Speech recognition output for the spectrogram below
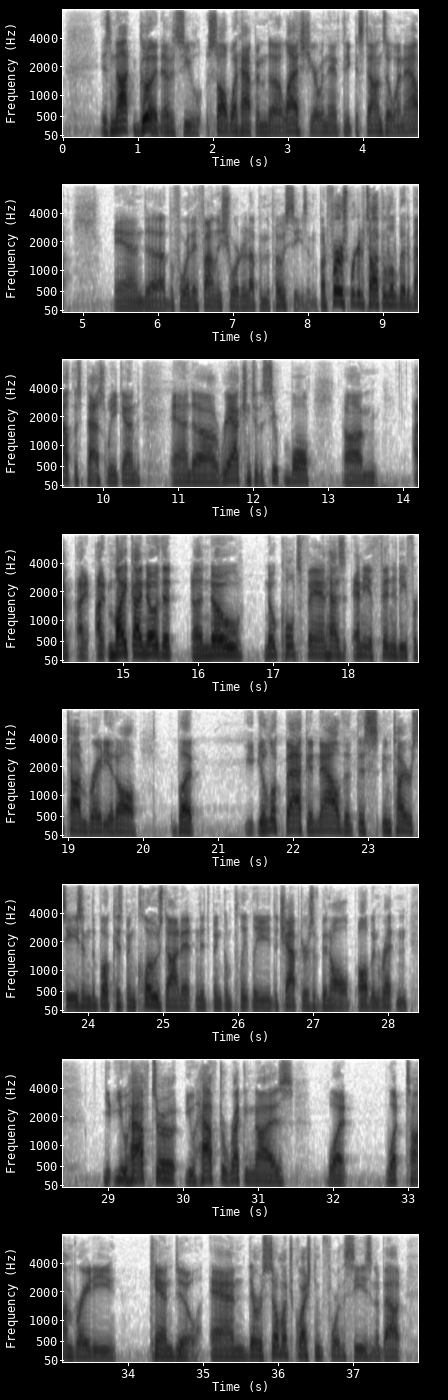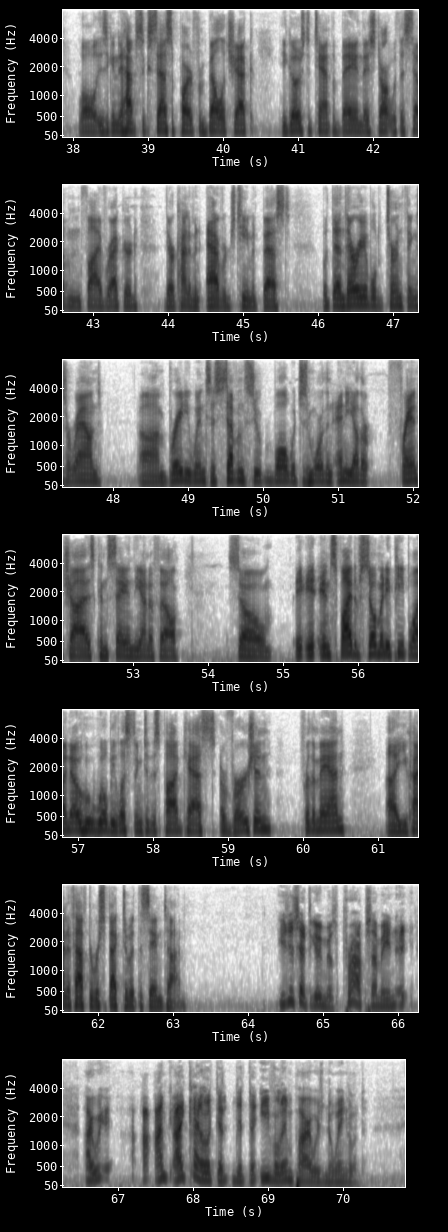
is not good, as you saw what happened uh, last year when Anthony Castonzo went out, and uh, before they finally shorted up in the postseason. But first, we're going to talk a little bit about this past weekend and uh, reaction to the Super Bowl. Um, I, I, I, Mike, I know that no no Colts fan has any affinity for Tom Brady at all, but you look back and now that this entire season the book has been closed on it and it's been completely the chapters have been all all been written you, you have to you have to recognize what what Tom Brady can do. And there was so much question before the season about well is he going to have success apart from Belichick? He goes to Tampa Bay and they start with a 7 and 5 record. They're kind of an average team at best. But then they're able to turn things around. Um, Brady wins his seventh Super Bowl, which is more than any other franchise can say in the NFL. So, in, in spite of so many people I know who will be listening to this podcast's aversion for the man, uh, you kind of have to respect him at the same time. You just have to give him his props. I mean, it, I, I, I kind of looked at that the evil empire was New England.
